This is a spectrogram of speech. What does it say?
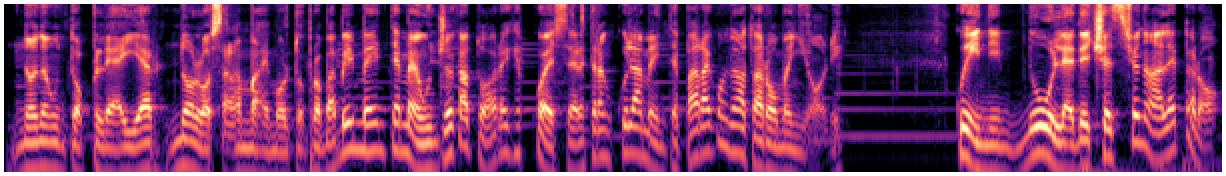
non è un top player, non lo sarà mai molto probabilmente, ma è un giocatore che può essere tranquillamente paragonato a Romagnoli. Quindi nulla ed eccezionale, però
